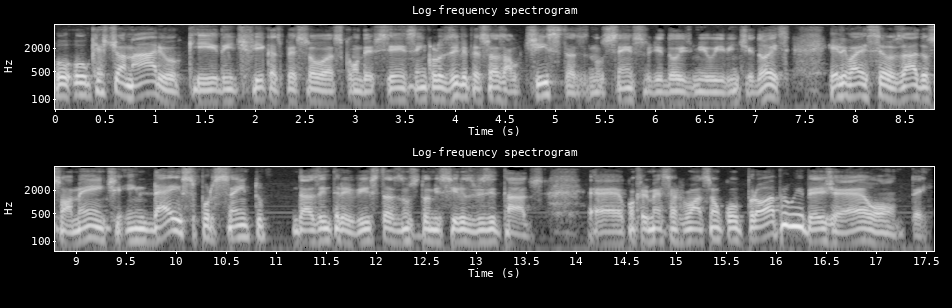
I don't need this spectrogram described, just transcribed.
O, o, questionário que identifica as pessoas com deficiência, inclusive pessoas autistas, no censo de 2022, ele vai ser usado somente em 10% das entrevistas nos domicílios visitados. É, eu confirmei essa informação com o próprio IBGE ontem.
